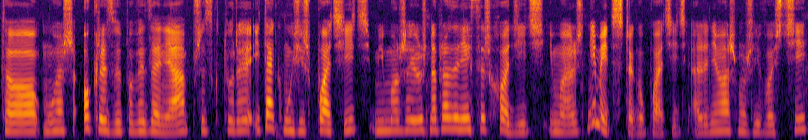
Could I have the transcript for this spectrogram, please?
to masz okres wypowiedzenia, przez który i tak musisz płacić, mimo że już naprawdę nie chcesz chodzić i możesz nie mieć z czego płacić, ale nie masz możliwości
